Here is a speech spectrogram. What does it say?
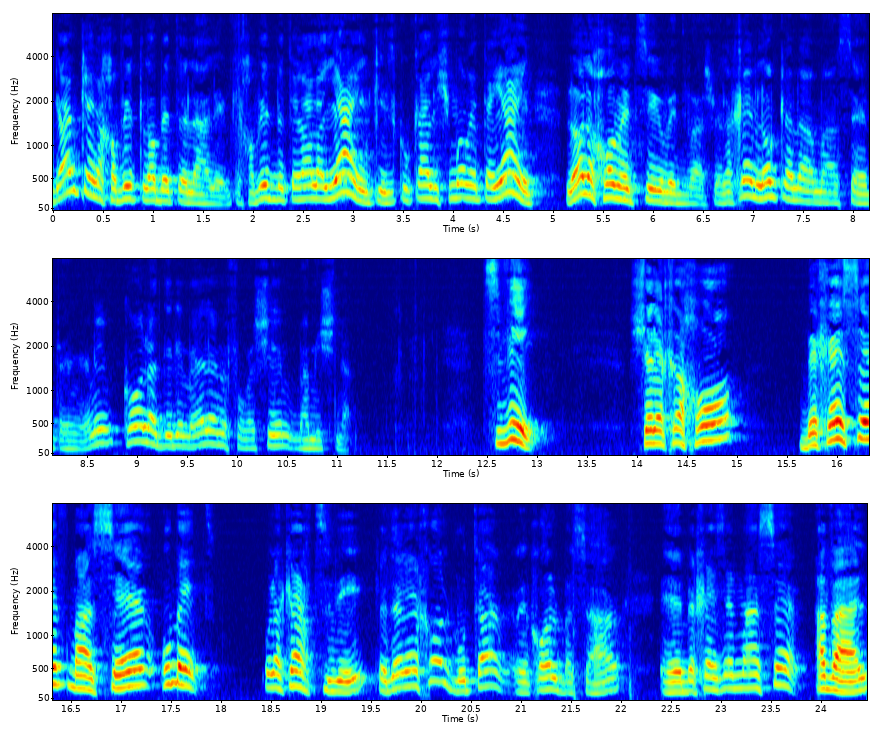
גם כן החבית לא בטלה עליהם, כי חבית בטלה ליין, כי היא זקוקה לשמור את היין, לא לחומץ ציר ודבש, ולכן לא קנה מעשרת העניינים. כל הדינים האלה מפורשים במשנה. צבי שלקחו בכסף מעשר ומת. הוא לקח צבי כדי לאכול, מותר לאכול בשר אה, בכסף מעשר, אבל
